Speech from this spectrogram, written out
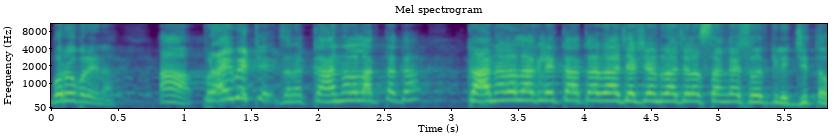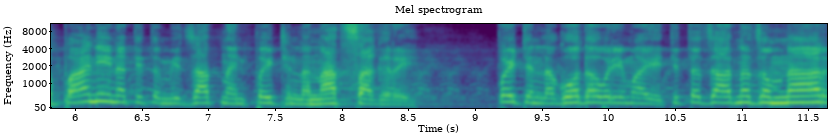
बरोबर आहे ना? हा प्रायव्हेट आहे. जरा कानाला लागतं का? कानाला लागले काका राजाच्या आणि राजाला सांगायला सुरुवात केली जिथं पाणी ना तिथं मी जात नाही पैठणला नाथ सागर आहे. पैठणला गोदावरी माय तिथं जाणं जमणार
